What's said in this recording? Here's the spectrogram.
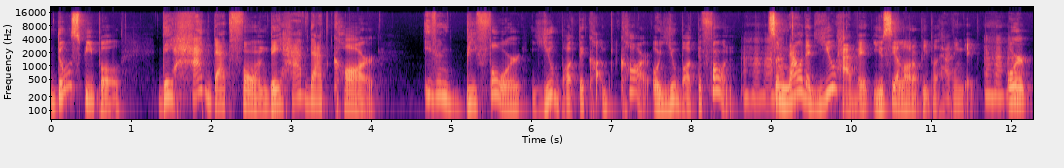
those people, they had that phone, they have that car even before you bought the car or you bought the phone. So now that you have it, you see a lot of people having it. Or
